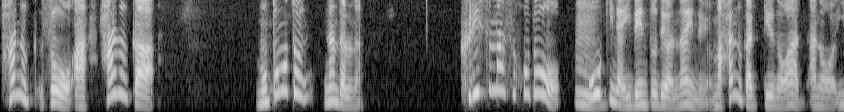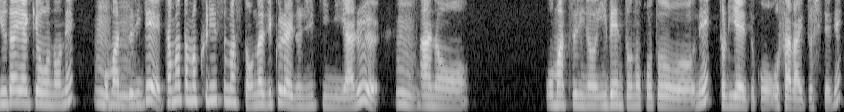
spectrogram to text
はぬか、そう、あ、はぬか、もともと、なんだろうな。クリスマスほどうん大きなイベントではないのよ。まあ、ハヌカっていうのは、あの、ユダヤ教のね、お祭りで、たまたまクリスマスと同じくらいの時期にやる、うんうんあの、お祭りのイベントのことをね、とりあえずこう、おさらいとしてね。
